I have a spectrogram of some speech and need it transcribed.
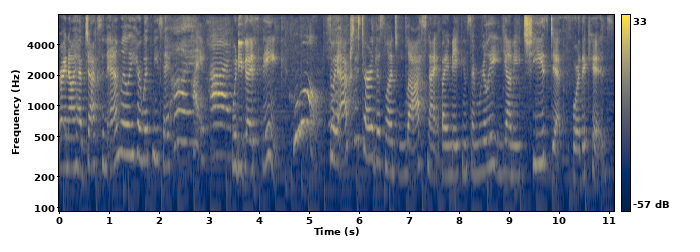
Right now I have Jackson and Lily here with me. Say hi. Hi. Hi. What do you guys think? Cool. So I actually started this lunch last night by making some really yummy cheese dip for the kids.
